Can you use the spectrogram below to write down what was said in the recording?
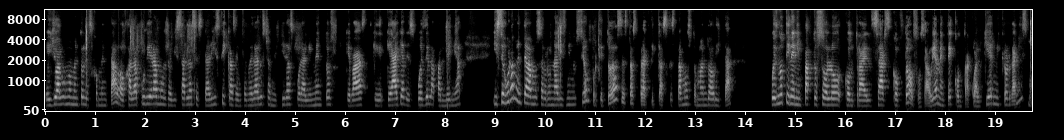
Eh, yo algún momento les comentaba, ojalá pudiéramos revisar las estadísticas de enfermedades transmitidas por alimentos que, va, que, haya después de la pandemia y seguramente vamos a ver una disminución porque todas estas prácticas que estamos tomando ahorita, pues no tienen impacto solo contra el SARS-CoV-2, o sea, obviamente contra cualquier microorganismo.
